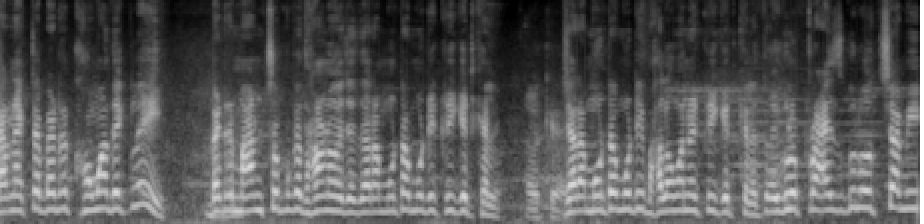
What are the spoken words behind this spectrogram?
কারণ একটা ব্যাটের ক্ষমা দেখলেই ব্যাটের মান সম্পর্কে ধারণা হয়ে যায় যারা মোটামুটি ক্রিকেট খেলে যারা মোটামুটি ভালো মানের ক্রিকেট খেলে। তো এগুলো প্রাইসগুলো হচ্ছে আমি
